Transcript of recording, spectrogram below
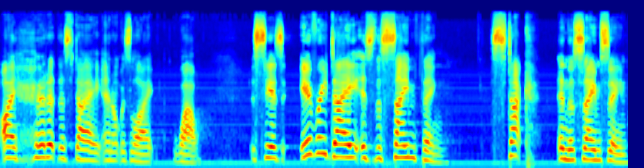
I heard it this day, and it was like, wow. It says, Every day is the same thing, stuck in the same scene.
